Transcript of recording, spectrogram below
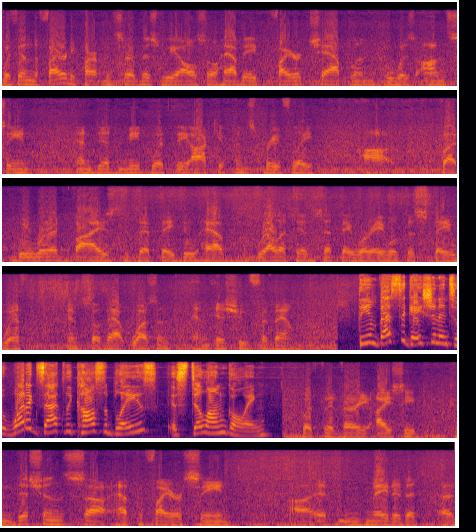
Within the fire department service, we also have a fire chaplain who was on scene and did meet with the occupants briefly. Uh, but we were advised that they do have relatives that they were able to stay with, and so that wasn't an issue for them. The investigation into what exactly caused the blaze is still ongoing. With the very icy conditions uh, at the fire scene, uh, it made it a, a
